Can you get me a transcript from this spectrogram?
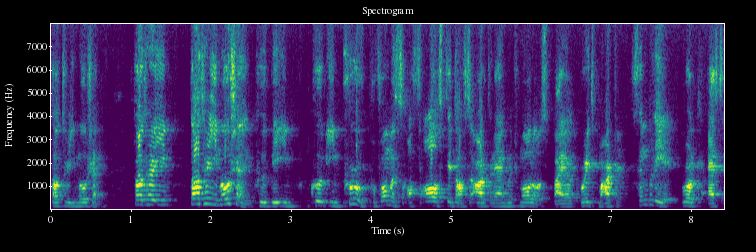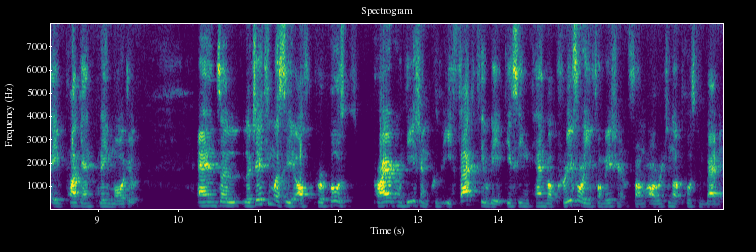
Dr. Emotion, Dr. E emotion could be could improve performance of all state-of-the-art language models by a great margin. Simply work as a plug-and-play module, and the legitimacy of proposed prior condition could effectively disentangle peripheral information from original post-embedding,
